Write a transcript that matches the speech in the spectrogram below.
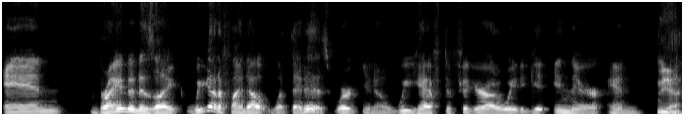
And Brandon is like, we got to find out what that is. We're, you know, we have to figure out a way to get in there. And, yeah,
